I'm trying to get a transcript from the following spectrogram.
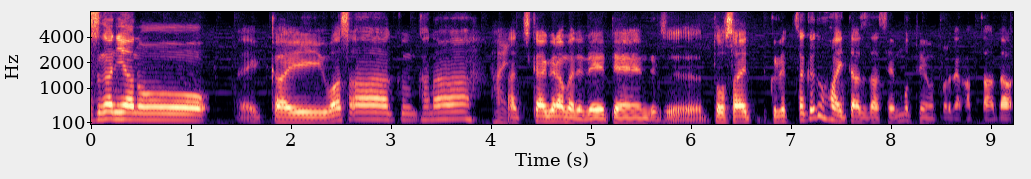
すがにあの一回噂君かな、はい。8回ぐらいまで0点でずっと抑えてくれてたけどファイターズ打線も点を取れなかった。だ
